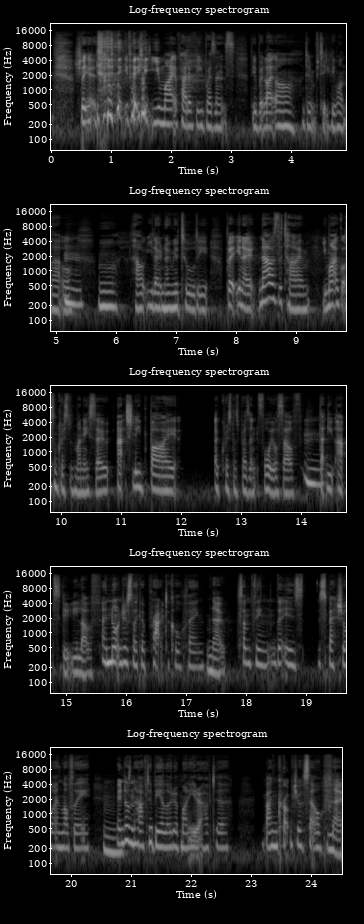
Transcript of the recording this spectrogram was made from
but you might have had a few presents that you're a bit like, oh, I didn't particularly want that, or "Oh, how you don't know me at all, do you? But you know, now is the time. You might have got some Christmas money, so actually buy a Christmas present for yourself that you absolutely love. and not just like a practical thing. No, something that is special and lovely. Mm. It doesn't have to be a load of money. You don't have to bankrupt yourself no.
